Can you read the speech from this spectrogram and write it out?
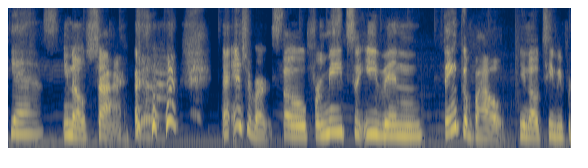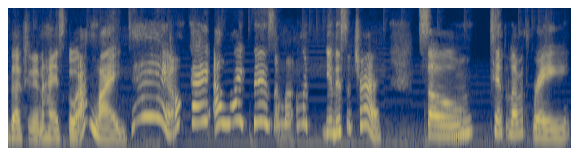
yes, you know, shy, an introvert. So for me to even think about, you know, TV production in high school, I'm like, dang, okay, I like this. I'm gonna give this a try. So mm-hmm. 10th, 11th grade,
